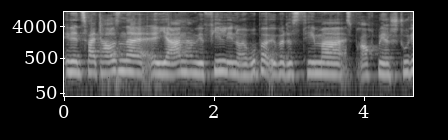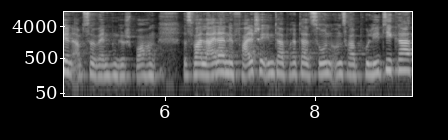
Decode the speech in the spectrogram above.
In den 2000er Jahren haben wir viel in Europa über das Thema, es braucht mehr Studienabsolventen gesprochen. Das war leider eine falsche Interpretation unserer Politiker.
